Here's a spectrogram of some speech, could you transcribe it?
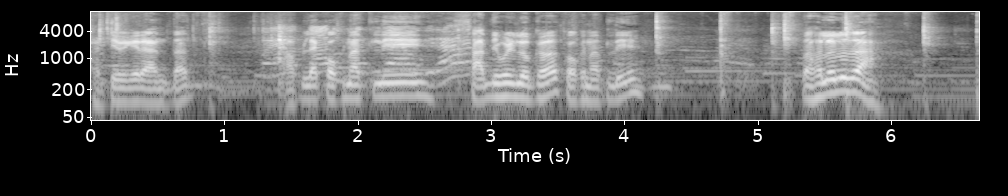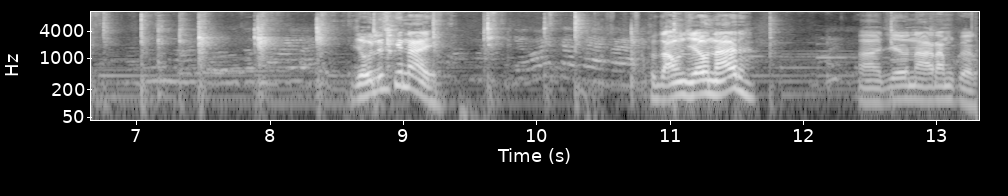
फाटी वगैरे आणतात. आपल्या कोकणातली साधी होळी लोक कोकणातली. तर हलवलो जा जेवलीस की नाही? तू जाऊन जेवणार? हां जेवण आराम कर.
